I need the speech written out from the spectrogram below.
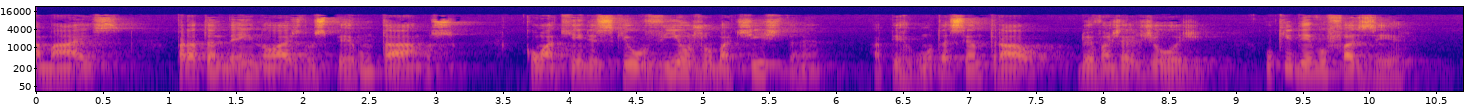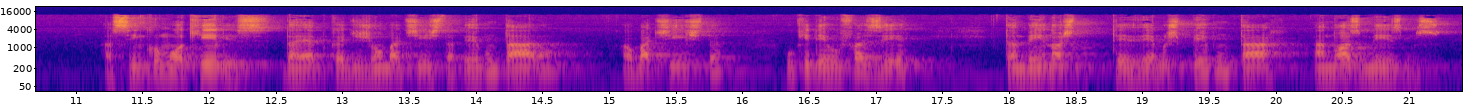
a mais para também nós nos perguntarmos, com aqueles que ouviam João Batista, né? a pergunta central do Evangelho de hoje: o que devo fazer? Assim como aqueles da época de João Batista perguntaram ao Batista o que devo fazer, também nós devemos perguntar a nós mesmos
